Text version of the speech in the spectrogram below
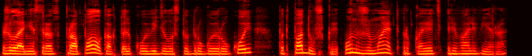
Желание сразу пропало, как только увидела, что другой рукой под подушкой он сжимает рукоять револьвера.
